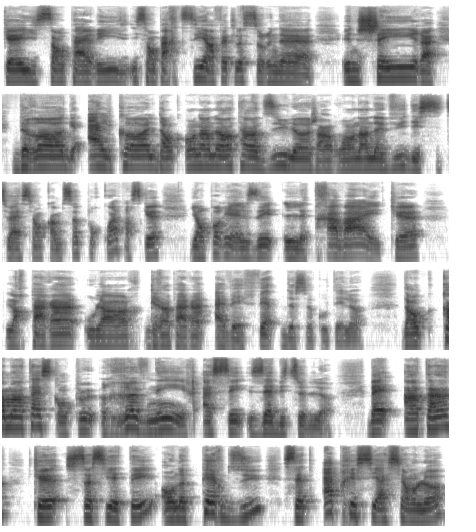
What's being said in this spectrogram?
qu'ils sont paris, ils sont partis, en fait, là, sur une, une chire, drogue, alcool. Donc, on en a entendu, là, genre, on en a vu des situations comme ça. Pourquoi? Parce qu'ils n'ont pas réalisé le travail que leurs parents ou leurs grands-parents avaient fait de ce côté-là. Donc, comment est-ce qu'on peut revenir à ces habitudes-là? Ben, en tant que société, on a perdu cette appréciation-là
